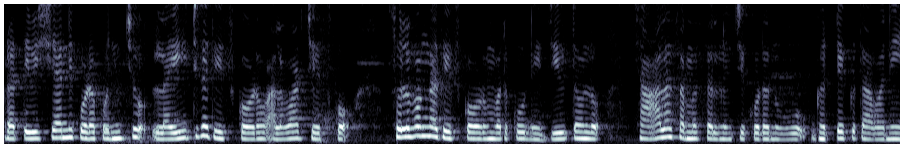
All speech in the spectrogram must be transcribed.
ప్రతి విషయాన్ని కూడా కొంచెం లైట్గా తీసుకోవడం అలవాటు చేసుకో. సులభంగా తీసుకోవడం వరకు నీ జీవితంలో చాలా సమస్యల నుంచి కూడా నువ్వు గట్టెక్కుతావని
